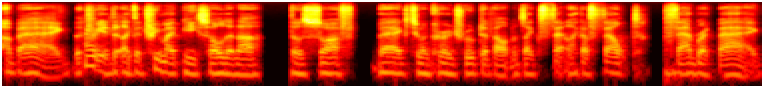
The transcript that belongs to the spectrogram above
a bag. The tree like the tree might be sold in a those soft bags to encourage root development it's like fe- like a felt fabric bag.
